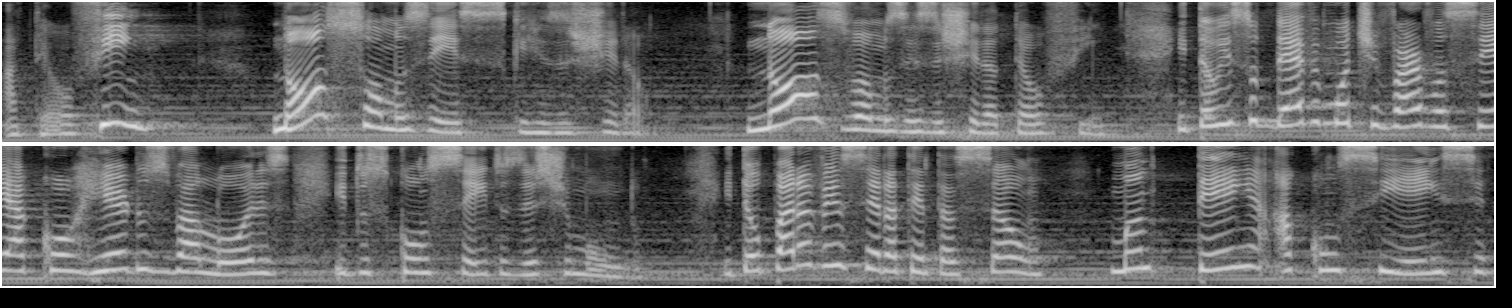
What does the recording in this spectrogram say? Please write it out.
até o fim. Nós somos esses que resistirão. Nós vamos resistir até o fim. Então, isso deve motivar você a correr dos valores e dos conceitos deste mundo. Então, para vencer a tentação, mantenha a consciência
